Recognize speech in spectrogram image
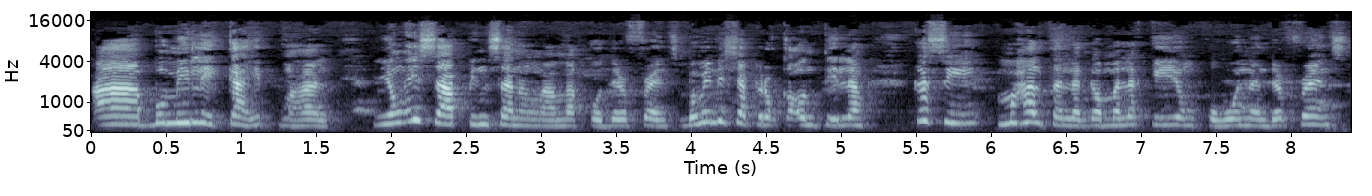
ah, bumili kahit mahal. Yung isa, pinsan ng mama ko, their friends. Bumili siya pero kaunti lang. Kasi mahal talaga, malaki yung puhunan, their friends.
